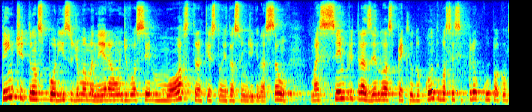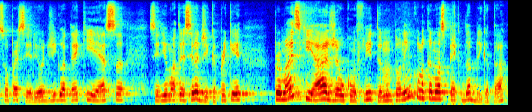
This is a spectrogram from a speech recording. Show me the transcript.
tente transpor isso de uma maneira onde você mostra questões da sua indignação, mas sempre trazendo o aspecto do quanto você se preocupa com o seu parceiro. Eu digo até que essa seria uma terceira dica, porque por mais que haja o conflito, eu não estou nem colocando o aspecto da briga, tá?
